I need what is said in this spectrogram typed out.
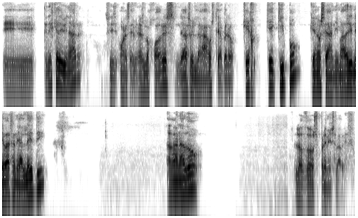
eh, tenéis que adivinar, si, bueno, si adivináis los jugadores, ya sois la hostia, pero ¿qué, qué equipo que no sea ni Madrid, ni Barça, ni Atleti ha ganado los dos premios a la vez?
